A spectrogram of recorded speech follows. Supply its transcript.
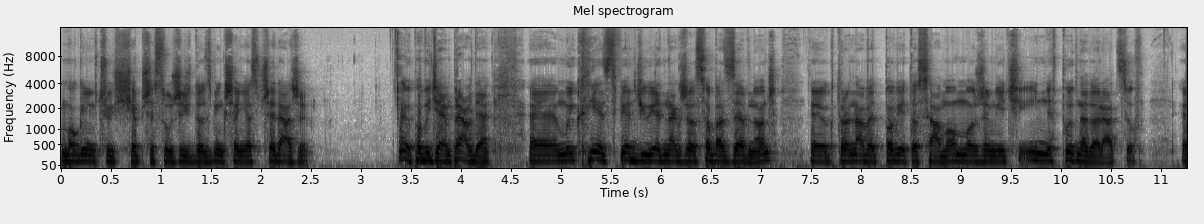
mogę w czymś się przysłużyć do zwiększenia sprzedaży. Powiedziałem prawdę. E, mój klient stwierdził jednak, że osoba z zewnątrz, e, która nawet powie to samo, może mieć inny wpływ na doradców. E,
